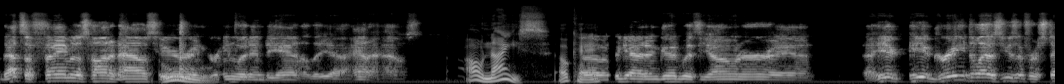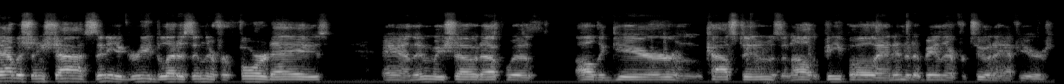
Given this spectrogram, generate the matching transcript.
That's a famous haunted house here in Greenwood, Indiana, the uh, Hannah House. Oh, nice. Okay. Uh, we got in good with the owner, and uh, he he agreed to let us use it for establishing shots. Then he agreed to let us in there for four days, and then we showed up with all the gear and costumes and all the people, and ended up being there for two and a half years.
